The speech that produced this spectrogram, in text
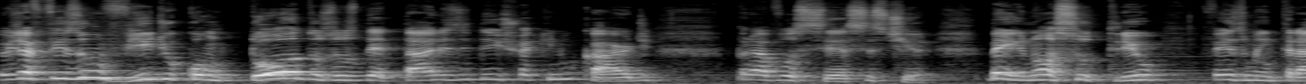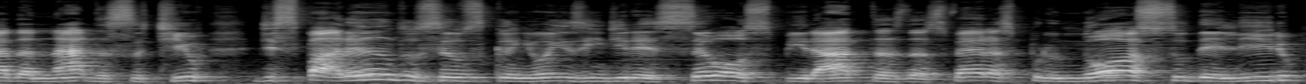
Eu já fiz um vídeo com todos os detalhes e deixo aqui no card para você assistir. Bem, o nosso trio fez uma entrada nada sutil, disparando seus canhões em direção aos piratas das feras para o nosso delírio.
